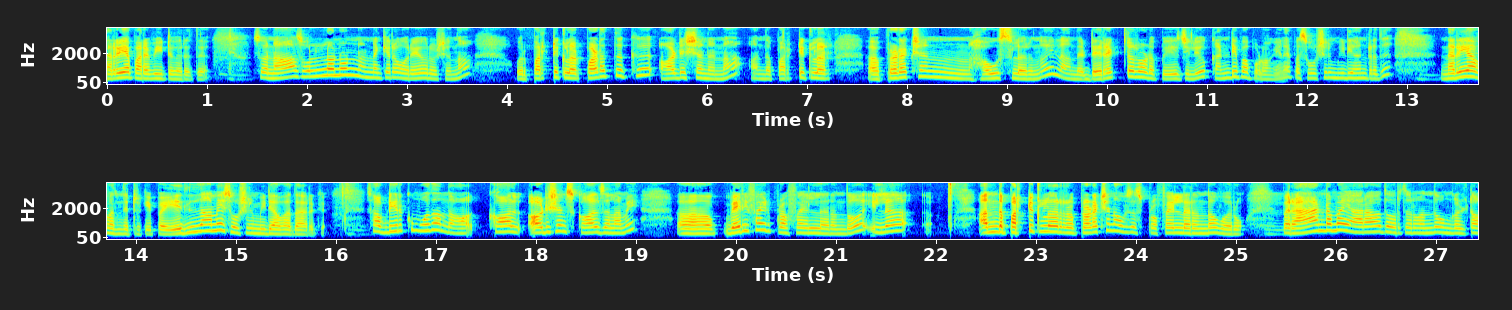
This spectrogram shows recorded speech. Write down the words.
நிறைய பரவிட்டு வருது. ஸோ நான் சொல்லணும்னு நினைக்கிற ஒரே ஒரு விஷயந்தான் ஒரு பர்டிகுலர் படத்துக்கு ஆடிஷனுன்னா அந்த பர்டிகுலர் ப்ரொடக்ஷன் ஹவுஸில் இருந்தோ இல்லை அந்த டைரக்டரோட பேஜ்லேயோ கண்டிப்பாக போடுவாங்க. ஏன்னா இப்போ சோஷியல் மீடியான்றது நிறையா வந்துட்டுருக்கு. இப்போ எல்லாமே சோஷியல் மீடியாவாக தான் இருக்குது ஸோ அப்படி இருக்கும்போது அந்த கால் ஆடிஷன்ஸ் கால்ஸ் எல்லாமே வெரிஃபைட் ப்ரொஃபைலில் இருந்தோ இல்லை அந்த பர்டிகுலர் ப்ரொடக்ஷன் ஹவுசஸ் ப்ரொஃபைலில் இருந்தோ வரும். இப்போ ரேண்டமாக யாராவது ஒருத்தர் வந்து உங்கள்கிட்ட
